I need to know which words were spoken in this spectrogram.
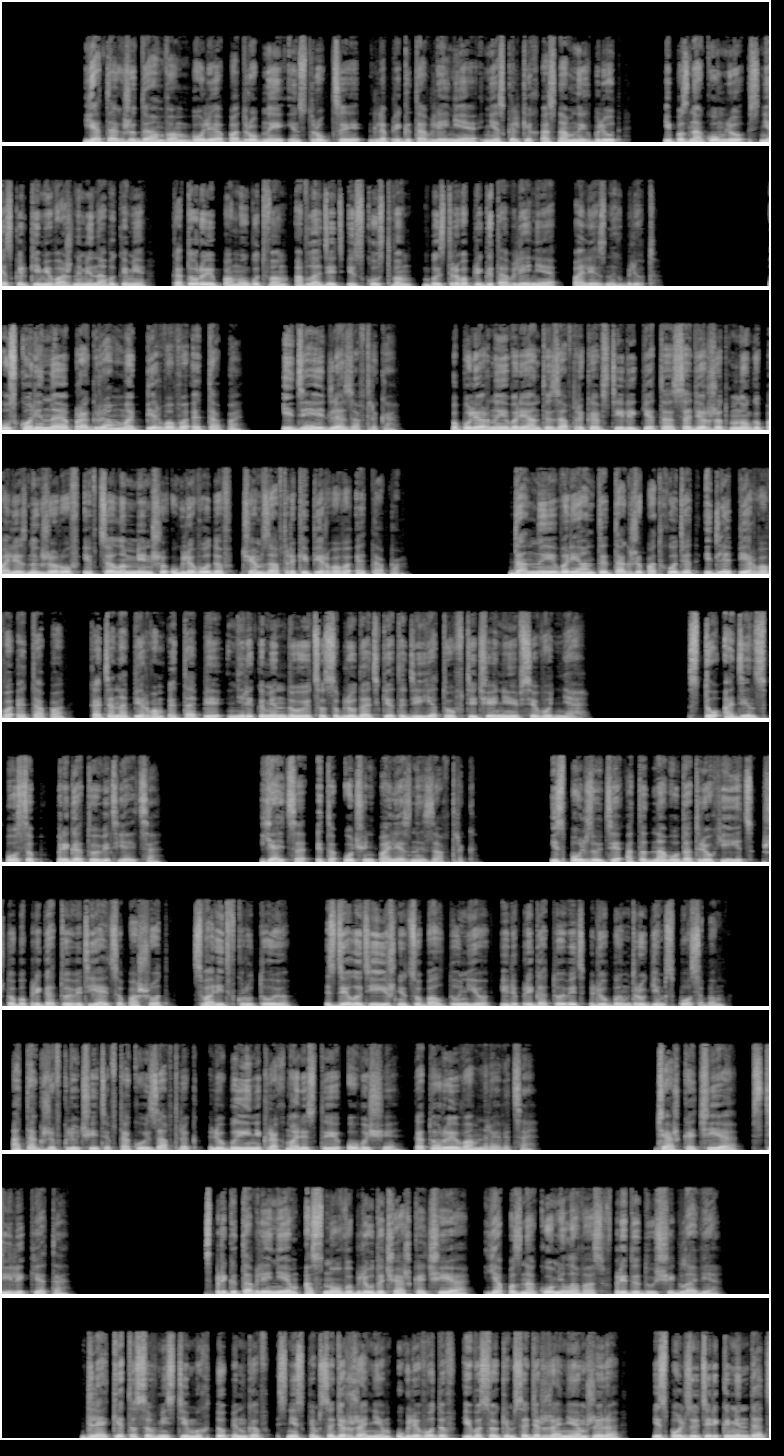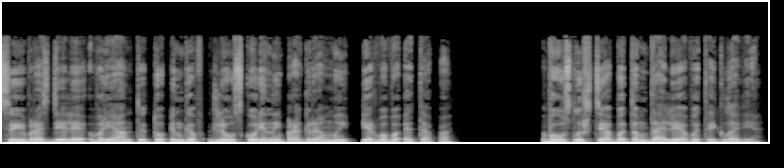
Я также дам вам более подробные инструкции для приготовления нескольких основных блюд, и познакомлю с несколькими важными навыками, которые помогут вам овладеть искусством быстрого приготовления полезных блюд. Ускоренная программа первого этапа. Идеи для завтрака. Популярные варианты завтрака в стиле кето содержат много полезных жиров и в целом меньше углеводов, чем завтраки первого этапа. Данные варианты также подходят и для первого этапа, хотя на первом этапе не рекомендуется соблюдать кето-диету в течение всего дня. 101 способ приготовить яйца. Яйца — это очень полезный завтрак. Используйте от 1 до 3 яиц, чтобы приготовить яйца пашот, сварить вкрутую, сделать яичницу болтунью или приготовить любым другим способом. А также включите в такой завтрак любые некрахмалистые овощи, которые вам нравятся. Чашка чиа в стиле кето. С приготовлением основы блюда чашка чиа я познакомила вас в предыдущей главе. Для кетосовместимых топпингов с низким содержанием углеводов и высоким содержанием жира используйте рекомендации в разделе «Варианты топпингов для ускоренной программы первого этапа». Вы услышите об этом далее в этой главе.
